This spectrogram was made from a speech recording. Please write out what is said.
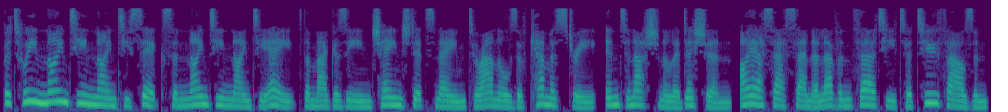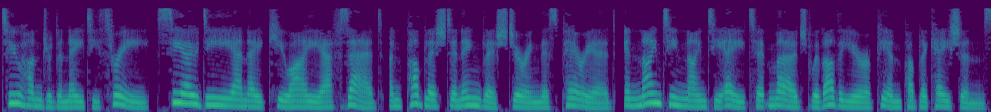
between 1996 and 1998 the magazine changed its name to Annals of Chemistry, International Edition, ISSN 1130-2283, CODENAQIEFZ and published in English during this period. In 1998 it merged with other European publications,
